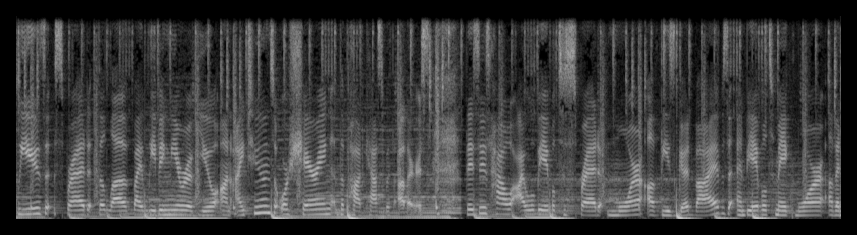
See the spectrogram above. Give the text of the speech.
please spread the love by leaving me a review on iTunes or sharing the podcast with others. This is how I will be able to spread more of these good vibes and be able to make more of an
